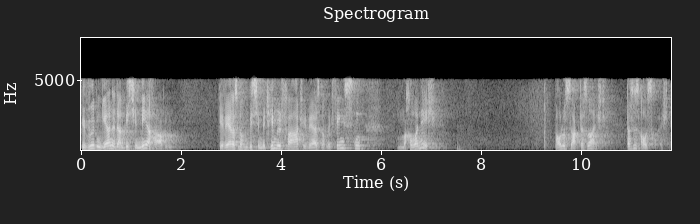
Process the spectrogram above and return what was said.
Wir würden gerne da ein bisschen mehr haben. Wie wäre es noch ein bisschen mit Himmelfahrt? Wie wäre es noch mit Pfingsten? Machen wir nicht. Paulus sagt, das reicht. Das ist ausreichend.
